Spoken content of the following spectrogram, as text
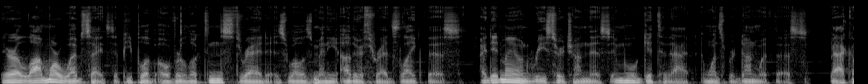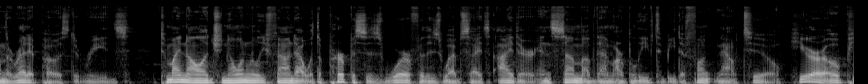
there are a lot more websites that people have overlooked in this thread, as well as many other threads like this. I did my own research on this, and we'll get to that once we're done with this. Back on the Reddit post, it reads To my knowledge, no one really found out what the purposes were for these websites either, and some of them are believed to be defunct now too. Here, our OP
